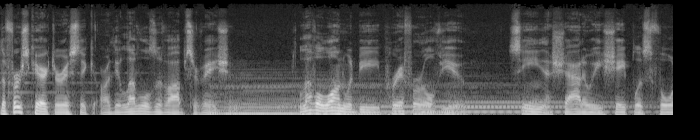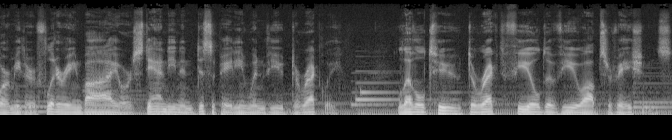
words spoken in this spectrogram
The first characteristic are the levels of observation. Level 1 would be peripheral view, seeing a shadowy, shapeless form either flittering by or standing and dissipating when viewed directly. Level 2 Direct field of view observations.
